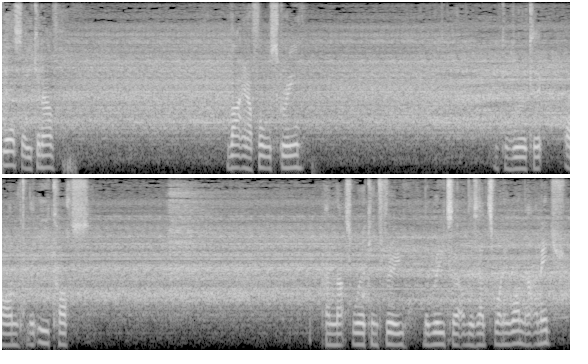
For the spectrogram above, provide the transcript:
yeah, so you can have that in a full screen. You can work it on the ECOS and that's working through the router of the Z21, that image.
